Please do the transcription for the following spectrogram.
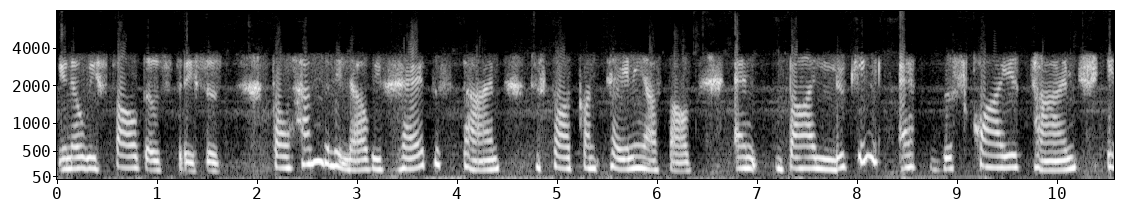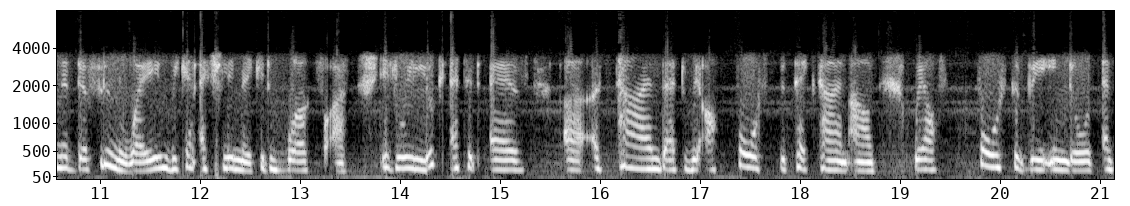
You know, we felt those stresses. So alhamdulillah, we've had this time to start containing ourselves. And by looking at this quiet time in a different way, we can actually make it work for us. If we look at it as uh, a time that we are forced to take time out, we are forced to be indoors, and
